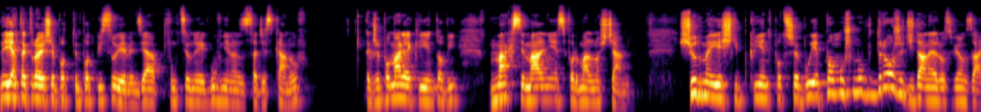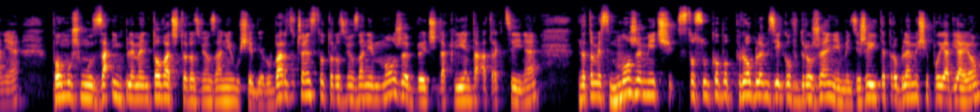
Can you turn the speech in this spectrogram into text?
No ja tak trochę się pod tym podpisuję, więc ja funkcjonuję głównie na zasadzie skanów. Także pomagaj klientowi maksymalnie z formalnościami. Siódme, jeśli klient potrzebuje, pomóż mu wdrożyć dane rozwiązanie, pomóż mu zaimplementować to rozwiązanie u siebie, bo bardzo często to rozwiązanie może być dla klienta atrakcyjne, natomiast może mieć stosunkowo problem z jego wdrożeniem, więc jeżeli te problemy się pojawiają,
